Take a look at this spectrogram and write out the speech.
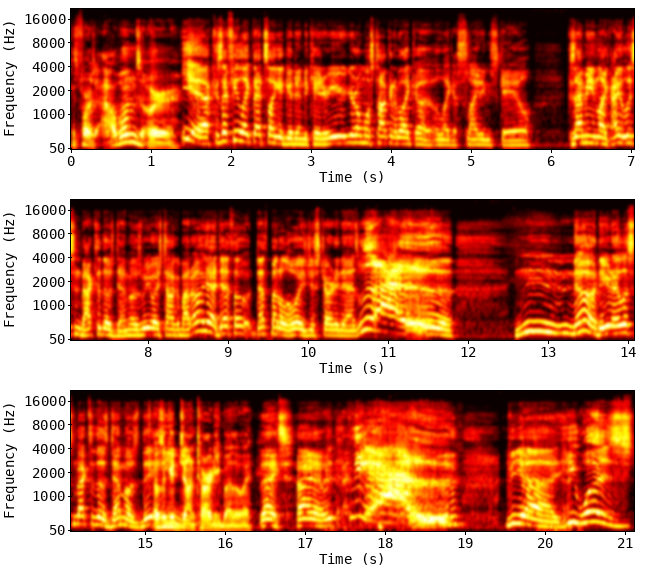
as far as albums or Yeah, because I feel like that's like a good indicator. You're, you're almost talking about like a, like a sliding scale. Because I mean, like I listen back to those demos. We always talk about, oh yeah, death death metal always just started as. Mm, No, dude, I listened back to those demos. They, that was a he- good John Tardy by the way Thanks. Oh, yeah. Yeah. The uh, he was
